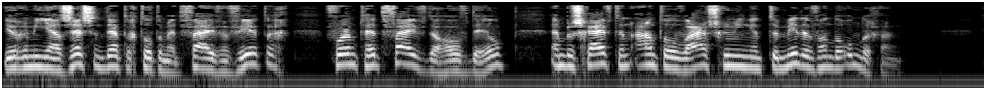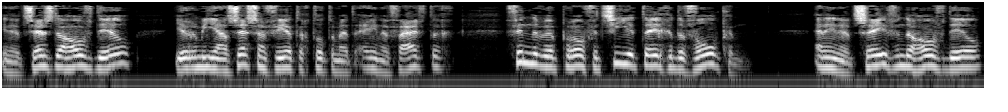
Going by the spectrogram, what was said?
Jeremia 36 tot en met 45 vormt het vijfde hoofddeel en beschrijft een aantal waarschuwingen te midden van de ondergang. In het zesde hoofddeel, Jeremia 46 tot en met 51, vinden we profetieën tegen de volken. En in het zevende hoofddeel,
